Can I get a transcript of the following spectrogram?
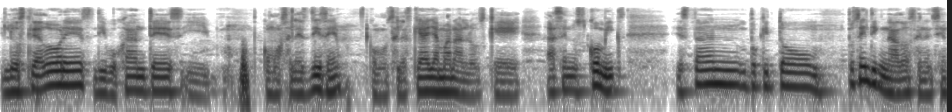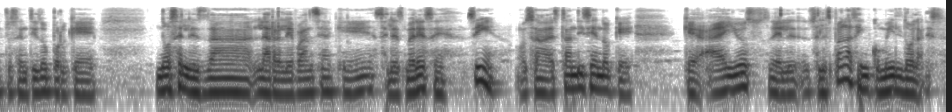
Los creadores, dibujantes y como se les dice, como se les quiera llamar a los que hacen los cómics, están un poquito pues indignados en cierto sentido porque no se les da la relevancia que se les merece. Sí, o sea, están diciendo que, que a ellos se, les paga 5 mil dólares.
